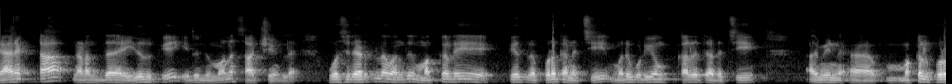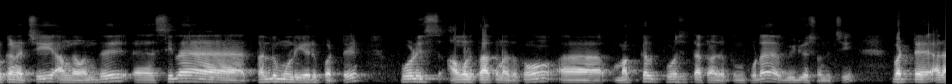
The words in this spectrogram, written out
டைரெக்டாக நடந்த இதுவுக்கு எது விதமான சாட்சியம் இல்லை. ஒரு சில இடத்துல வந்து மக்களே தேர்தலை புறக்கணிச்சு மறுபடியும் கழுத்து அடைச்சி ஐ மீன் uh, மக்கள் புறக்கணித்து அங்கே வந்து சில தள்ளுமுள்ளு ஏற்பட்டு போலீஸ் அவங்கள தாக்குனதுக்கும் மக்கள் போலீஸ் தாக்குனதுக்கும் கூட வீடியோஸ் வந்துச்சு. பட் அது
